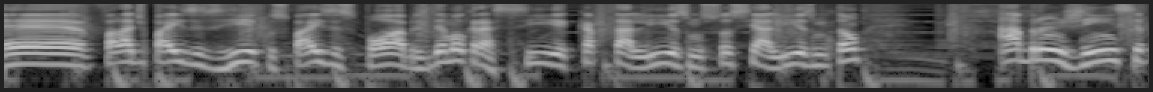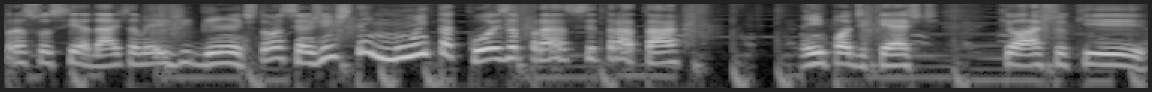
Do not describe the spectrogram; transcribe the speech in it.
É, falar de países ricos, países pobres, democracia, capitalismo, socialismo. Então, abrangência para a sociedade também é gigante. Então, assim, a gente tem muita coisa para se tratar em podcast que eu acho que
